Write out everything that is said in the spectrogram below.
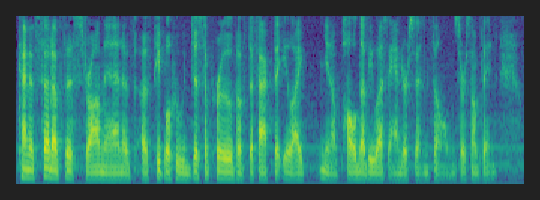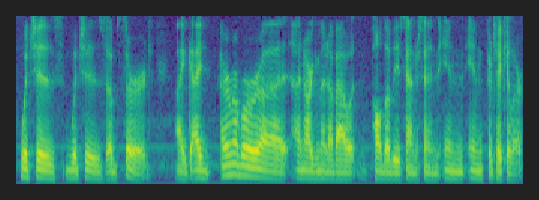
kind of set up this straw man of, of people who disapprove of the fact that you like you know Paul W S Anderson films or something, which is which is absurd. I I, I remember uh, an argument about Paul W Anderson in in particular,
